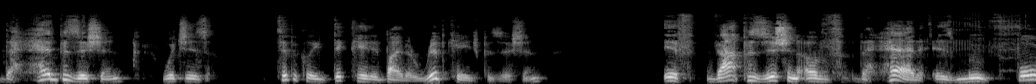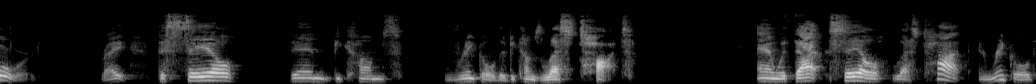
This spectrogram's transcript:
the head position, which is typically dictated by the rib cage position, if that position of the head is moved forward, right, the sail then becomes wrinkled, it becomes less taut. And with that sail less taut and wrinkled,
